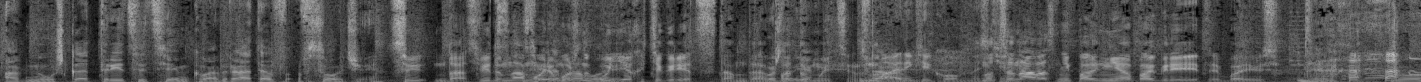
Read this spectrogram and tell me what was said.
однушка 37 квадратов в Сочи? С да, с видом на С море видом на можно море. уехать и греться там, да, Можно подумайте. В Да. маленькой комнате. Но цена вас не, по- не обогреет, я боюсь. Ну,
